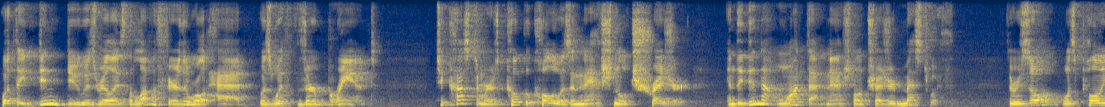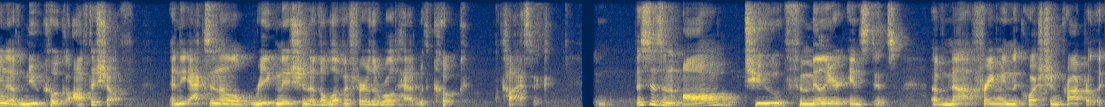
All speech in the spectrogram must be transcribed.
What they didn't do is realize the love affair the world had was with their brand. To customers, Coca Cola was a national treasure, and they did not want that national treasure messed with. The result was pulling of New Coke off the shelf and the accidental reignition of the love affair the world had with Coke. Classic. This is an all too familiar instance of not framing the question properly.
